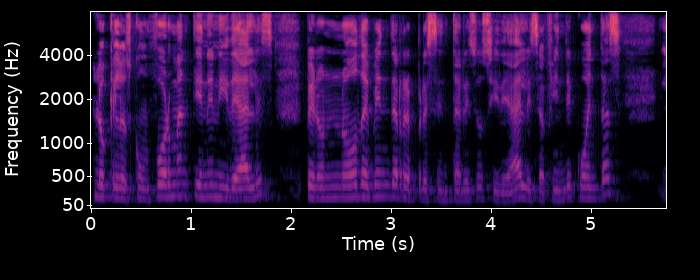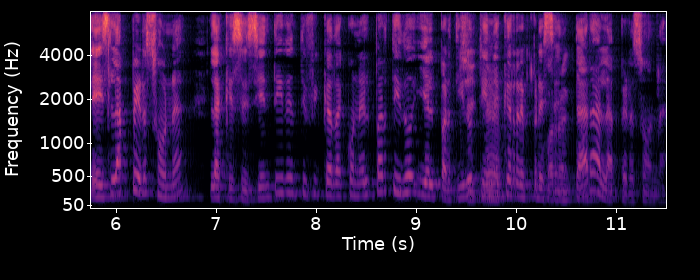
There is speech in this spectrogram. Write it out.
Lo que los conforman tienen ideales, pero no deben de representar esos ideales. A fin de cuentas, es la persona la que se siente identificada con el partido y el partido tiene que representar a la persona.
